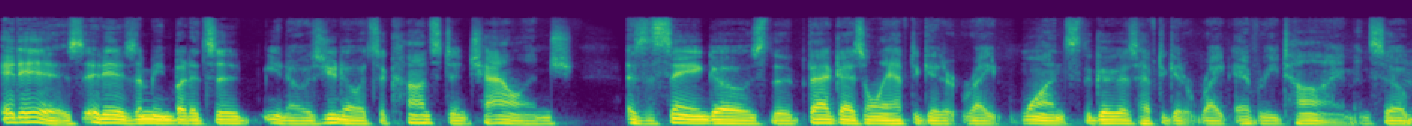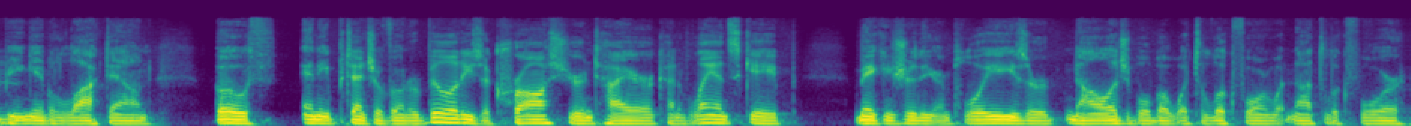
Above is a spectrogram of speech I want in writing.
It is. It is. I mean, but it's a you know, as you know, it's a constant challenge. As the saying goes, the bad guys only have to get it right once. The good guys have to get it right every time. And so, mm-hmm. being able to lock down both any potential vulnerabilities across your entire kind of landscape making sure that your employees are knowledgeable about what to look for and what not to look for,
